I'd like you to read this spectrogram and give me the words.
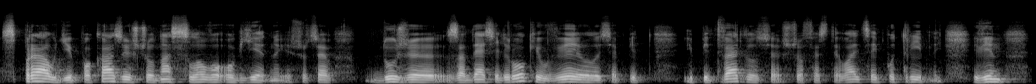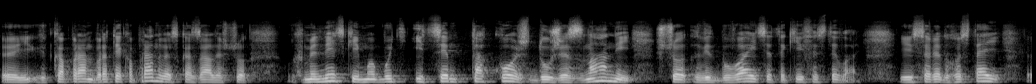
справді показує, що нас слово об'єднує, що це дуже за 10 років виявилося під, і підтвердилося, що фестиваль цей потрібний. Він, е, Капран, брати Капранови сказали, що Хмельницький, мабуть, і цим також дуже знаний, що відбувається такий фестиваль. І серед гостей, е,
